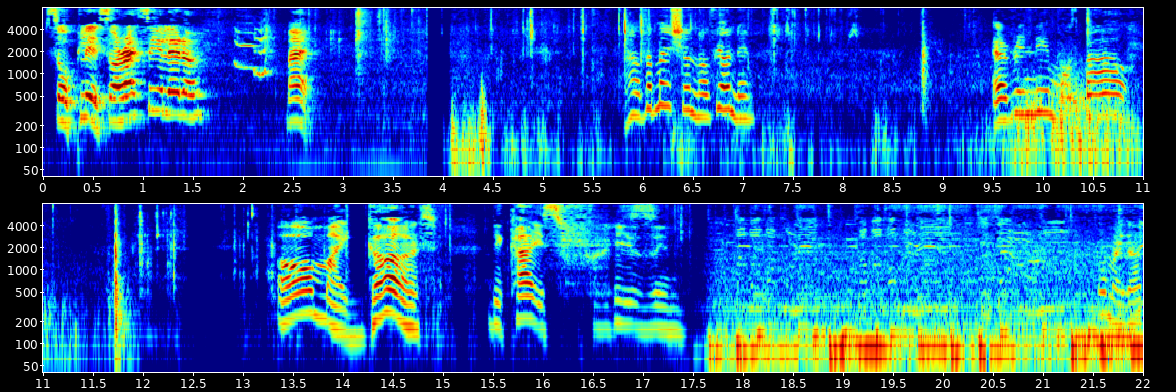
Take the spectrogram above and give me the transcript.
So, please, all right? See you later. Bye. At the mention of your name, every knee must bow. Oh my God, the car is freezing. Oh my god.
